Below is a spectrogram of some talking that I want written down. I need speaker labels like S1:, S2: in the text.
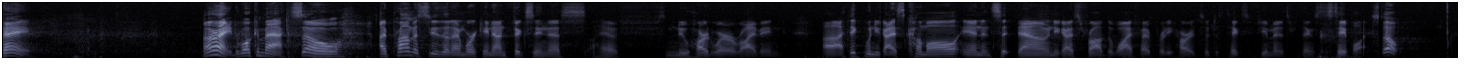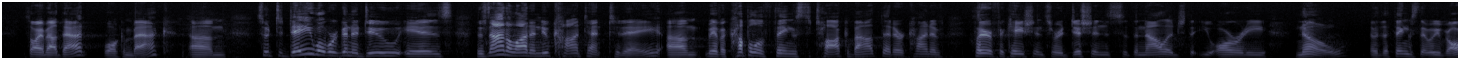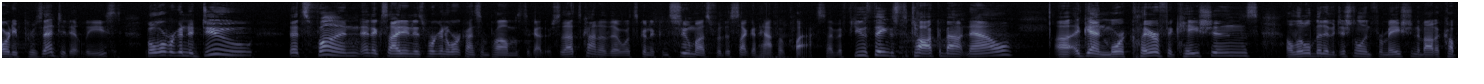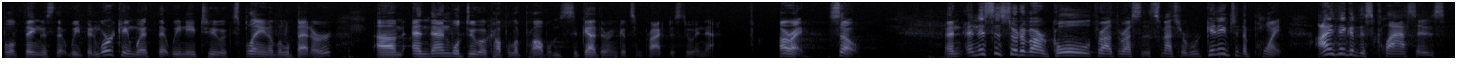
S1: Okay. All right, welcome back. So, I promised you that I'm working on fixing this. I have some new hardware arriving. Uh, I think when you guys come all in and sit down, you guys fraud the Wi-Fi pretty hard, so it just takes a few minutes for things to stabilize. So, sorry about that. Welcome back. Um, so today what we're gonna do is, there's not a lot of new content today. Um, we have a couple of things to talk about that are kind of clarifications or additions to the knowledge that you already know, or the things that we've already presented at least. But what we're gonna do that's fun and exciting is we're gonna work on some problems together. So that's kind of the, what's gonna consume us for the second half of class. I have a few things to talk about now. Uh, again, more clarifications, a little bit of additional information about a couple of things that we've been working with that we need to explain a little better. Um, and then we'll do a couple of problems together and get some practice doing that. All right, so, and, and this is sort of our goal throughout the rest of the semester. We're getting to the point. I think of this class as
